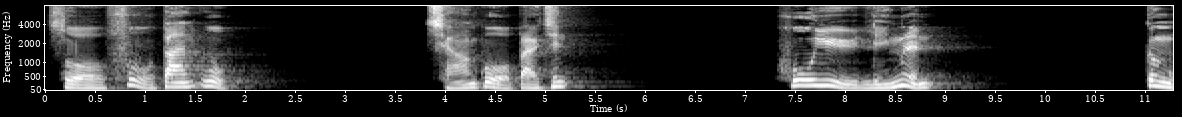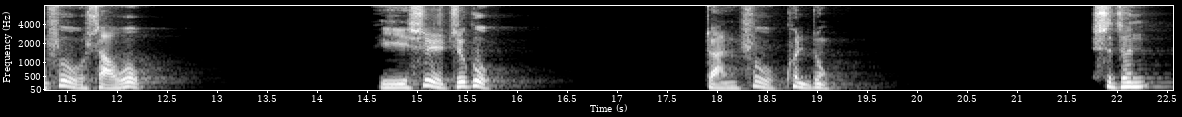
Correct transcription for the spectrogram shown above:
所负担物强过百斤，忽遇邻人，更负少物，以世之故，转复困众。世尊，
